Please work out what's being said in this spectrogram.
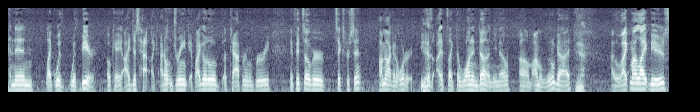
And then, like with with beer, okay, I just have like I don't drink. If I go to a, a tap room, a brewery, if it's over six percent, I'm not going to order it because it's like the one and done. You know, um, I'm a little guy. Yeah. I like my light beers,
